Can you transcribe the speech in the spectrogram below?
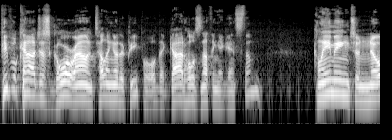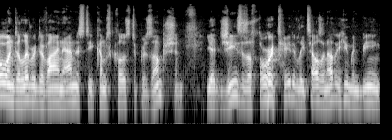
People cannot just go around telling other people that God holds nothing against them. Claiming to know and deliver divine amnesty comes close to presumption, yet Jesus authoritatively tells another human being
